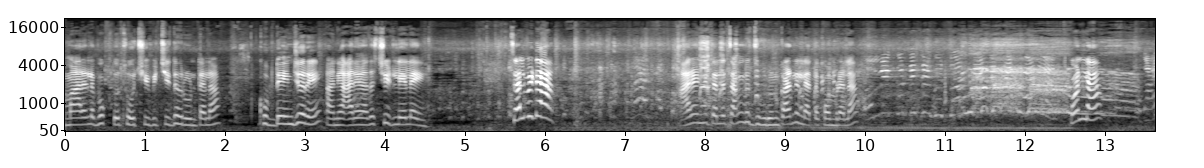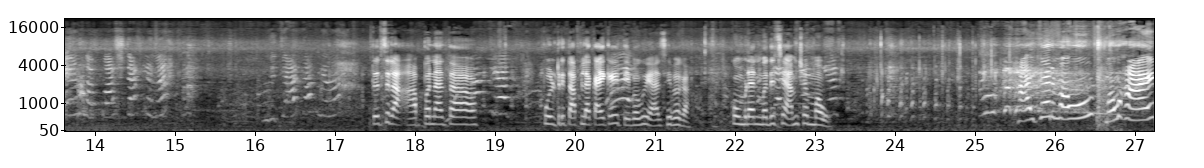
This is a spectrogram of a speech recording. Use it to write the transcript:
मारायला बघतो चोची बिची धरून त्याला. खूप डेंजर आहे आणि आर्यन आता चिडलेलं आहे. चल बेटा. आर्यनने त्याला चांगलं झोडून काढलेलं आहे आता कोंबड्याला. कोणला? तर चला आपण आता पोल्ट्रीत आपल्या काय काय ते बघूया. आज हे बघा. कोंबड्यांमध्येच आहे आमच्या माऊ. कर माऊ माऊ हाय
